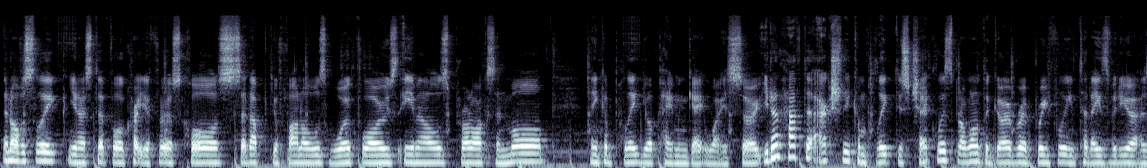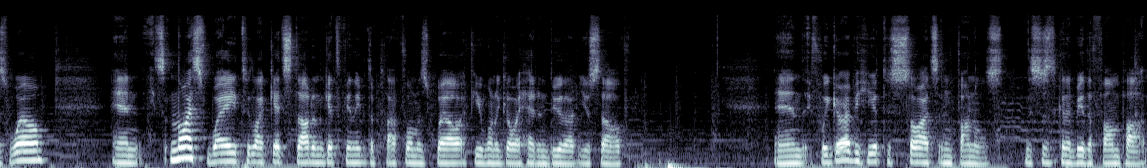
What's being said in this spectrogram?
Then obviously, you know, step four, create your first course, set up your funnels, workflows, emails, products, and more, and complete your payment gateway. So you don't have to actually complete this checklist, but I wanted to go over it briefly in today's video as well. And it's a nice way to like get started and get familiar with the platform as well if you want to go ahead and do that yourself. And if we go over here to sites and funnels, this is going to be the fun part.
